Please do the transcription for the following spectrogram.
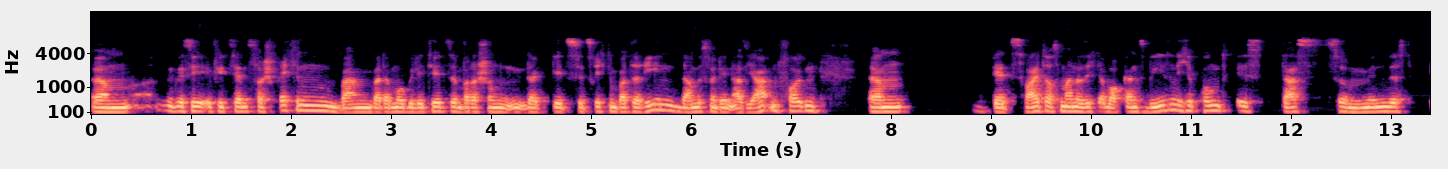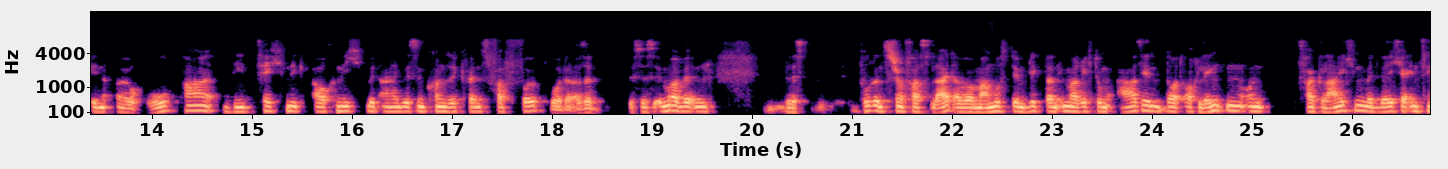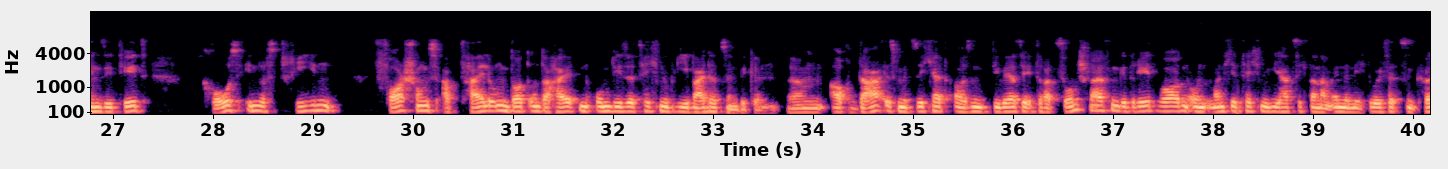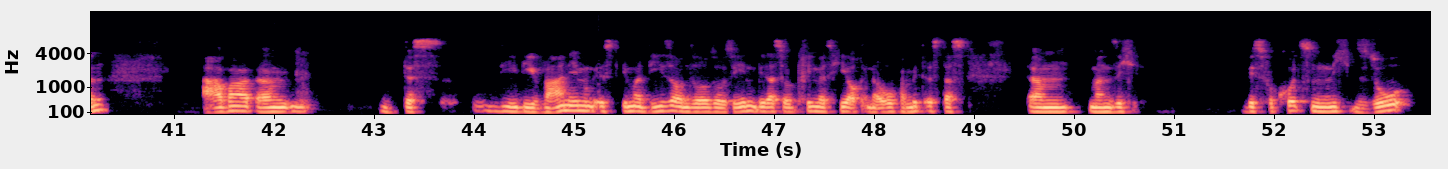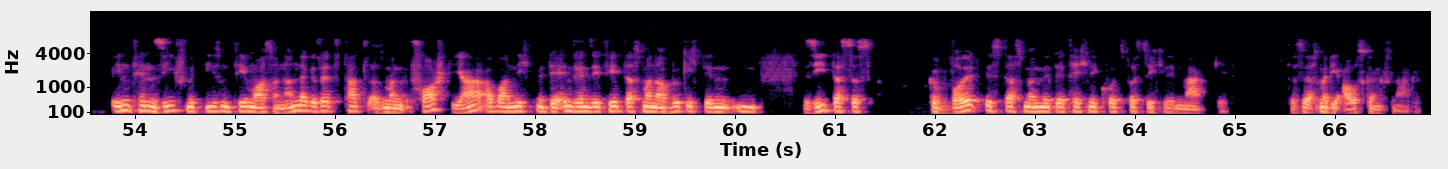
ähm, eine gewisse Effizienz versprechen. Beim, bei der Mobilität sind wir da schon, da geht es jetzt Richtung Batterien, da müssen wir den Asiaten folgen. Ähm, der zweite aus meiner Sicht aber auch ganz wesentliche Punkt ist, dass zumindest in Europa die Technik auch nicht mit einer gewissen Konsequenz verfolgt wurde. Also es ist immer, wenn, das tut uns schon fast leid, aber man muss den Blick dann immer Richtung Asien dort auch lenken und vergleichen, mit welcher Intensität Großindustrien Forschungsabteilungen dort unterhalten, um diese Technologie weiterzuentwickeln. Ähm, auch da ist mit Sicherheit aus diverse Iterationsschleifen gedreht worden und manche Technologie hat sich dann am Ende nicht durchsetzen können. Aber ähm, das, die, die Wahrnehmung ist immer dieser und so, so sehen wir das, so kriegen wir es hier auch in Europa mit, ist, dass ähm, man sich bis vor kurzem nicht so intensiv mit diesem Thema auseinandergesetzt hat. Also man forscht ja, aber nicht mit der Intensität, dass man auch wirklich den sieht, dass es gewollt ist, dass man mit der Technik kurzfristig in den Markt geht. Das ist erstmal die Ausgangslage.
